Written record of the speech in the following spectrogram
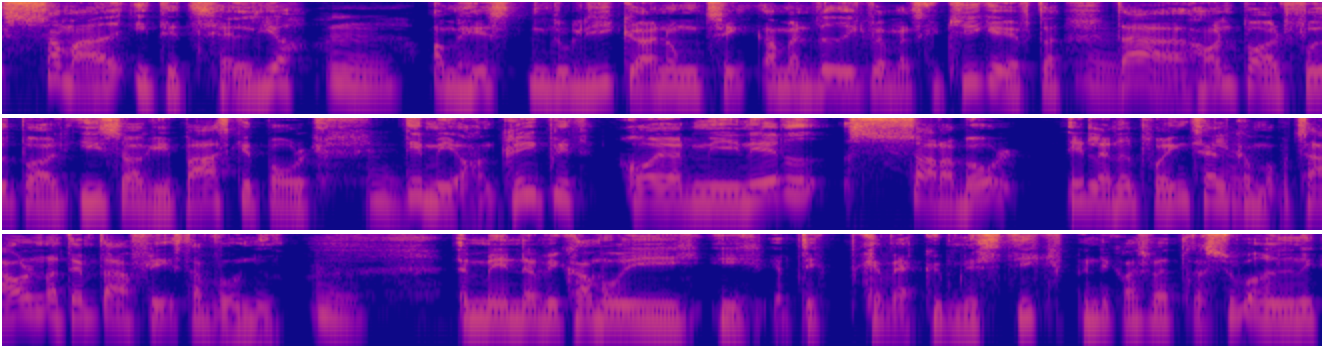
så meget i detaljer mm. om hesten. Du lige gør nogle ting, og man ved ikke, hvad man skal kigge efter. Mm. Der er håndbold, fodbold, ishockey, basketball. Mm. Det er mere håndgribeligt. Rører den i nettet, så er der mål. Et eller andet pointtal mm. kommer på tavlen, og dem, der er flest, har vundet. Mm. Men når vi kommer ud i, i, det kan være gymnastik, men det kan også være dressurridning.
